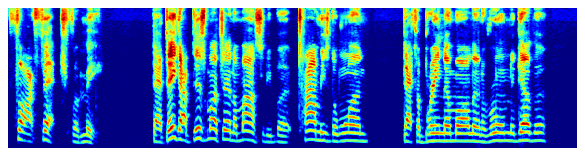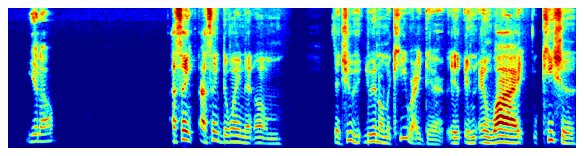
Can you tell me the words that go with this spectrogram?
far fetched for me. That they got this much animosity, but Tommy's the one that could bring them all in a room together. You know, I think I think Dwayne that um that you you hit on the key right there, and and, why Keisha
